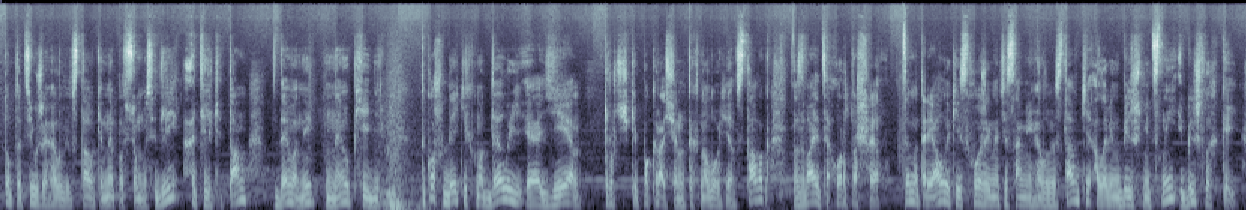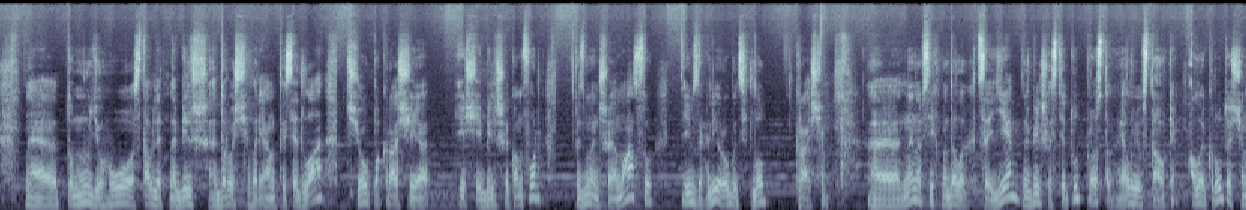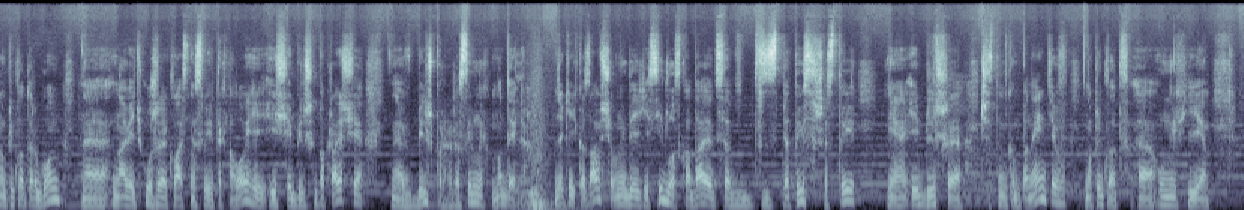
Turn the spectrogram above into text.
Тобто ці вже гелеві вставки не по всьому сідлі, а тільки там, де вони необхідні. Також у деяких моделей е, є трошечки покращена технологія вставок, називається ортошел. Це матеріал, який схожий на ті самі гелеві вставки, але він більш міцний і більш легкий. Е, Тому його ставлять на більш дорожчі варіанти сідла, що покращує ще більший комфорт, зменшує масу і взагалі робить сідло кращим. Е, Не на всіх моделах це є, в більшості тут просто гелеві вставки. Але круто, що, наприклад, Ergon е, навіть уже класні свої технології і ще більше покращує е, в більш прогресивних моделях. Як й казав, що вони деякі сідла складаються з п'яти з шести і більше частин компонентів. Наприклад, у них є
